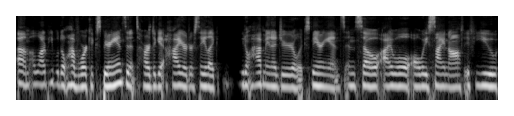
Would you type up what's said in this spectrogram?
um, a lot of people don't have work experience and it's hard to get hired or say like we don't have managerial experience and so i will always sign off if you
